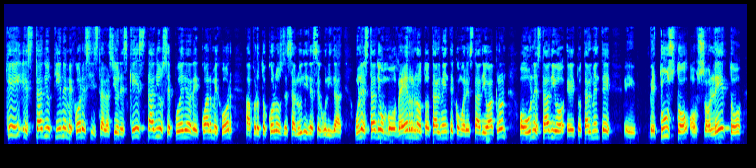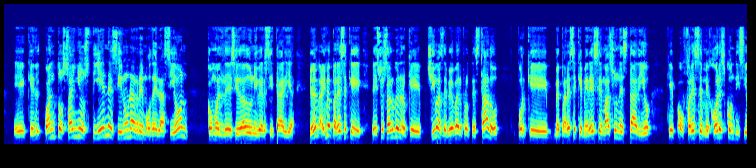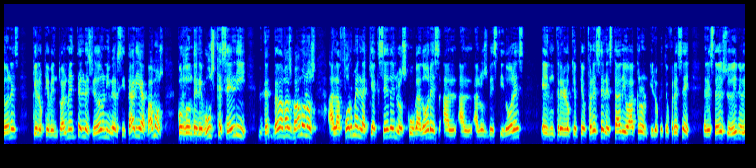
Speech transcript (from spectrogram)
¿qué estadio tiene mejores instalaciones? ¿Qué estadio se puede adecuar mejor a protocolos de salud y de seguridad? ¿Un estadio moderno totalmente como el estadio Akron o un estadio eh, totalmente eh, vetusto, obsoleto? Eh, que, ¿Cuántos años tiene sin una remodelación como el de Ciudad Universitaria? a mí me parece que eso es algo en lo que Chivas debió haber protestado porque me parece que merece más un estadio que ofrece mejores condiciones que lo que eventualmente el de Ciudad Universitaria. Vamos, por donde le busques, Eli, nada más vámonos a la forma en la que acceden los jugadores al, a los vestidores entre lo que te ofrece el estadio Akron y lo que te ofrece el estadio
